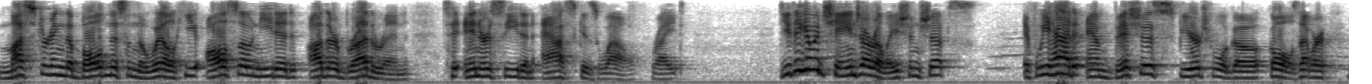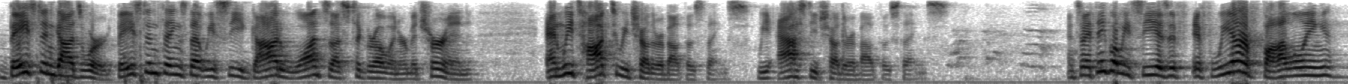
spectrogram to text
mustering the boldness and the will, he also needed other brethren to intercede and ask as well, right? Do you think it would change our relationships if we had ambitious spiritual go- goals that were based in God's Word, based in things that we see God wants us to grow in or mature in, and we talked to each other about those things? We asked each other about those things. And so I think what we see is if, if we are following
